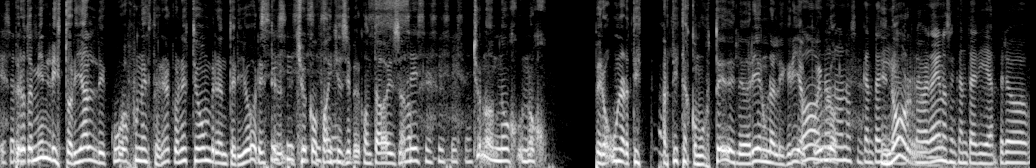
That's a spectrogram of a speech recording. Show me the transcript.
eso Pero que- también el historial de Cuba fue una historial con este hombre anterior, este Sí, sí, el Chueco sí. siempre contaba eso, ¿no? Sí, sí, sí, sí, sí. Yo no, no, no, pero un artista, artistas como ustedes le darían una alegría al Oh, pueblo. no, no, nos encantaría. enorme. La verdad que nos encantaría, pero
